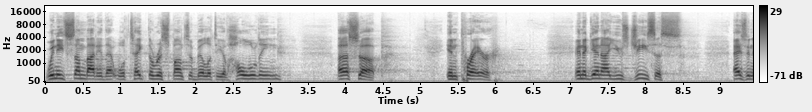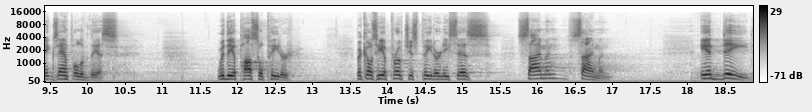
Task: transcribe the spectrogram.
We need somebody that will take the responsibility of holding us up in prayer. And again, I use Jesus as an example of this with the Apostle Peter because he approaches Peter and he says, Simon, Simon, indeed,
